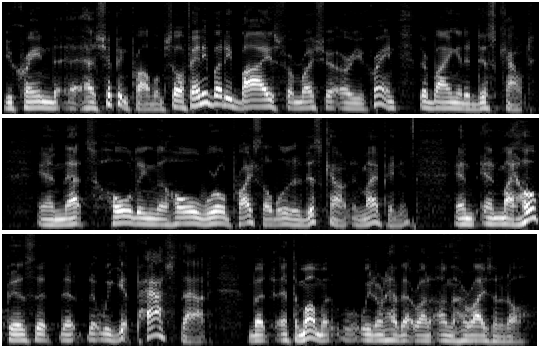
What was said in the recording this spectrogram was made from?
Ukraine has shipping problems. So if anybody buys from Russia or Ukraine, they're buying at a discount. And that's holding the whole world price level at a discount, in my opinion. And, and my hope is that, that, that we get past that. But at the moment, we don't have that on the horizon at all.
